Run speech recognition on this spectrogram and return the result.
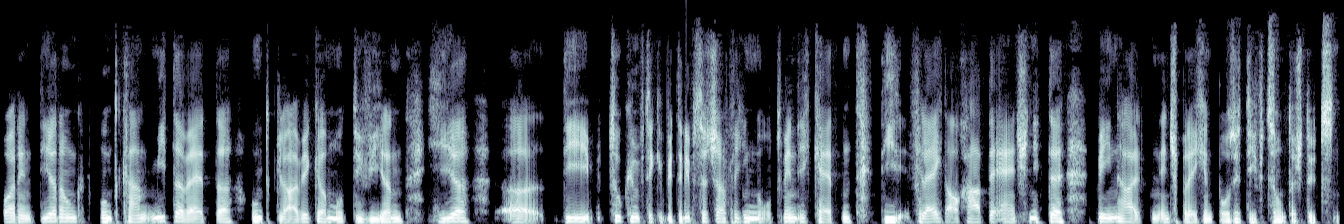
Orientierung und kann Mitarbeiter und Gläubiger motivieren, hier äh, die zukünftige betriebswirtschaftlichen Notwendigkeiten, die vielleicht auch harte Einschnitte beinhalten, entsprechend positiv zu unterstützen.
